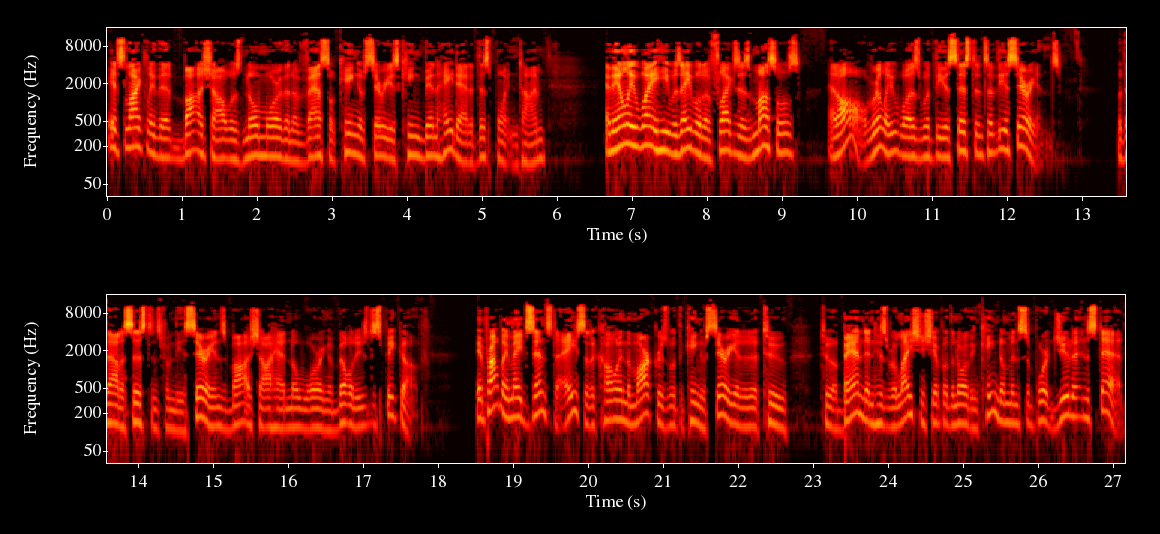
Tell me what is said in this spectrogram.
It's likely that Baasha was no more than a vassal king of Syria's king Ben Hadad at this point in time and the only way he was able to flex his muscles at all, really, was with the assistance of the Assyrians. Without assistance from the Assyrians, Baasha had no warring abilities to speak of. It probably made sense to Asa to call in the markers with the king of Syria to, to, to abandon his relationship with the northern kingdom and support Judah instead.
